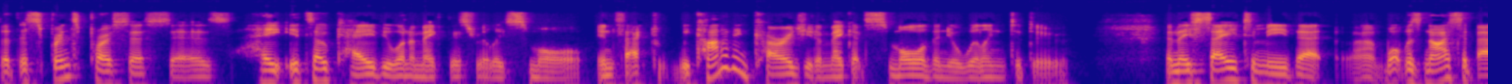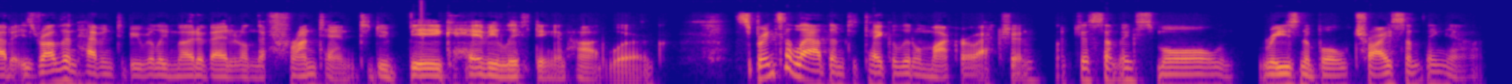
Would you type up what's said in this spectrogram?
that the sprints process says, hey, it's okay if you want to make this really small. In fact, we kind of encourage you to make it smaller than you're willing to do. And they say to me that um, what was nice about it is rather than having to be really motivated on the front end to do big, heavy lifting and hard work, sprints allowed them to take a little micro action, like just something small, reasonable, try something out.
